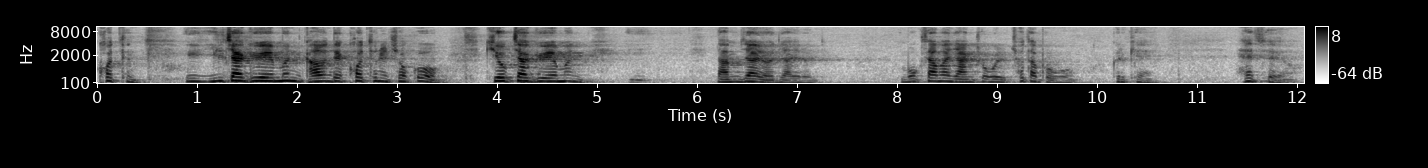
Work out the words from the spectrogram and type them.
커튼 일자 교회면 가운데 커튼을 쳤고 기억자 교회면 남자 여자 이런 목사만 양쪽을 쳐다보고 그렇게 했어요.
